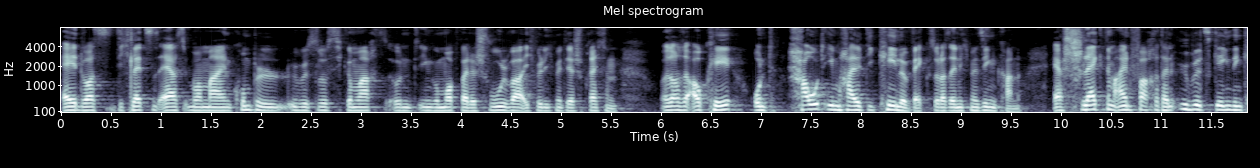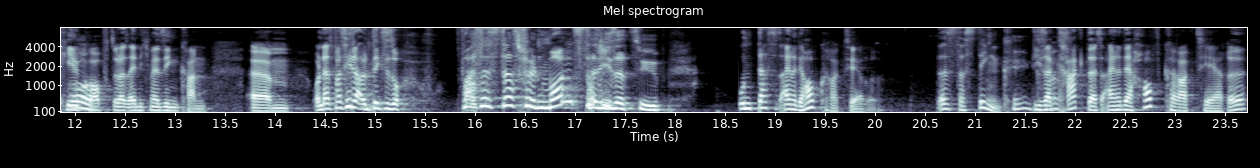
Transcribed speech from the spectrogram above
ey, du hast dich letztens erst über meinen Kumpel übelst lustig gemacht und ihn gemobbt, weil er schwul war, ich will nicht mit dir sprechen. Und er sagte, okay, und haut ihm halt die Kehle weg, sodass er nicht mehr singen kann. Er schlägt ihm einfach dann übelst gegen den Kehlkopf, oh. sodass er nicht mehr singen kann. Ähm, und das passiert halt und denkst du so, was ist das für ein Monster, dieser Typ? Und das ist einer der Hauptcharaktere. Das ist das Ding. Okay, Dieser Charakter ist einer der Hauptcharaktere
